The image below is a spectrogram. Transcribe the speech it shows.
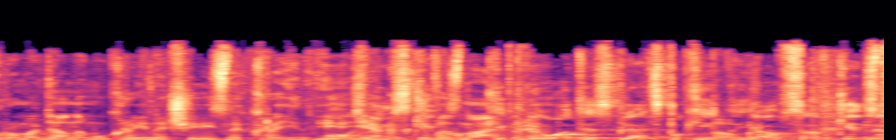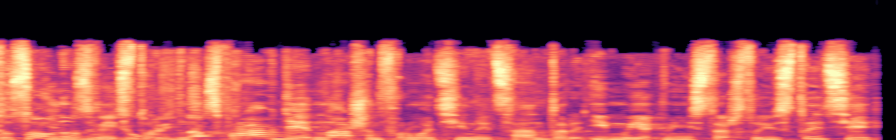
громадянам України чи різних країн. І, Бог з як ви знаєте. Кіпріоти сплять спокійно. Добре. Я все-таки не Стосовно змісту, насправді наш інформаційний центр і ми, як Міністерство юстиції,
